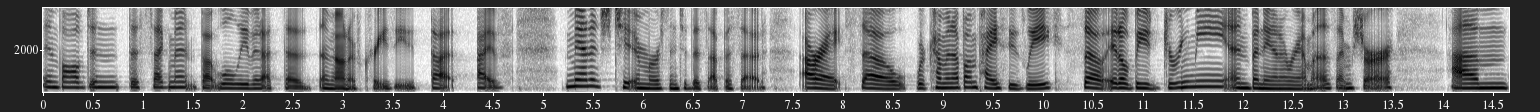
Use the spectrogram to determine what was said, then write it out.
involved in this segment, but we'll leave it at the amount of crazy that I've managed to immerse into this episode. All right, so we're coming up on Pisces week. So it'll be dreamy and banana ramas, I'm sure. Um,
